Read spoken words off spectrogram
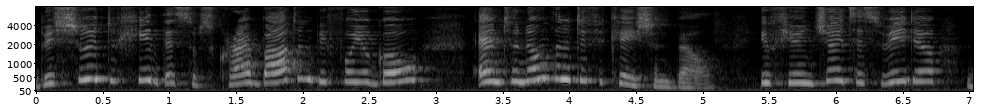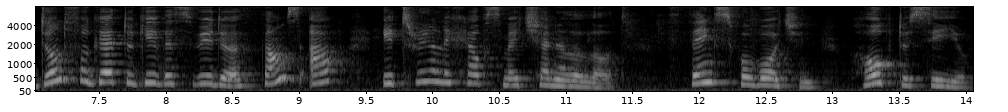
Be sure to hit the subscribe button before you go and turn on the notification bell. If you enjoyed this video, don't forget to give this video a thumbs up, it really helps my channel a lot. Thanks for watching, hope to see you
